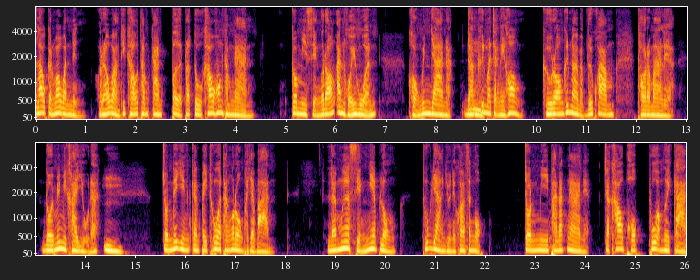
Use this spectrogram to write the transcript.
เล่ากันว่าวันหนึ่ง ระหว่างที่เขาทำการเปิดประตูเข้าห้องทำงาน ก็มีเสียงร้องอันโหยหวน ของวิญญาณอะดังขึ้นมาจากในห้อง คือร้องขึ้นมาแบบด้วยความทรมานเลยอะโดยไม่มีใครอยู่นะอืมจนได้ยินกันไปทั่วทั้งโรงพยาบาล และเมื่อเสียงเงียบลง ทุกอย่างอยู่ในความสงบ จนมีพนักงานเนี่ยจะเข้าพบผู้อำนวยการ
